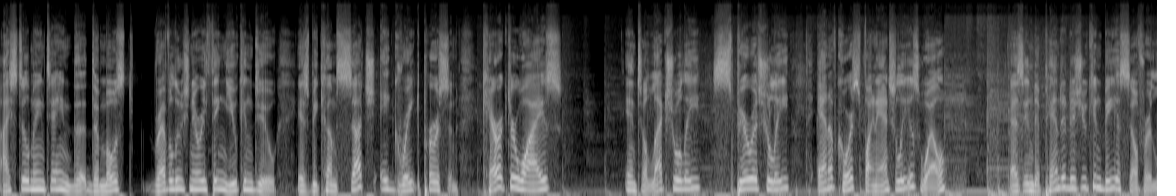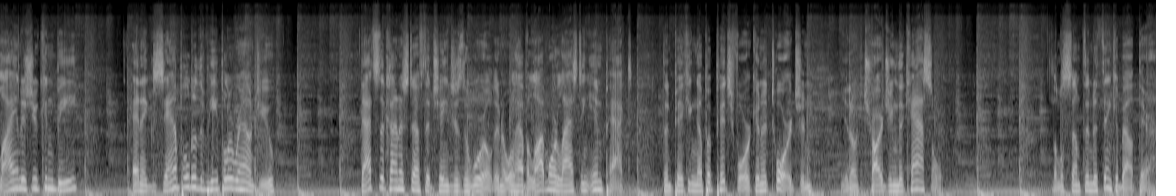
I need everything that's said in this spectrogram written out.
I still maintain the, the most revolutionary thing you can do is become such a great person, character wise, intellectually, spiritually, and of course, financially as well. As independent as you can be, as self reliant as you can be, an example to the people around you. That's the kind of stuff that changes the world, and it will have a lot more lasting impact than picking up a pitchfork and a torch and, you know, charging the castle. A little something to think about there.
